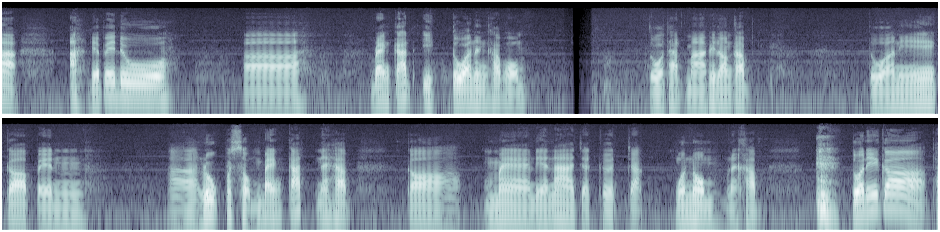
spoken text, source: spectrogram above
มากๆอะเดี๋ยวไปดูแบงกัสอีกตัวหนึ่งครับผม ตัวถัดมาพี่น้องครับ ตัวนี้ก็เป็นลูกผสมแบงกัสนะครับ ก็ แม่เนี่ยน่าจะเกิดจากวัวนมนะครับ ตัวนี้ก็ผ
